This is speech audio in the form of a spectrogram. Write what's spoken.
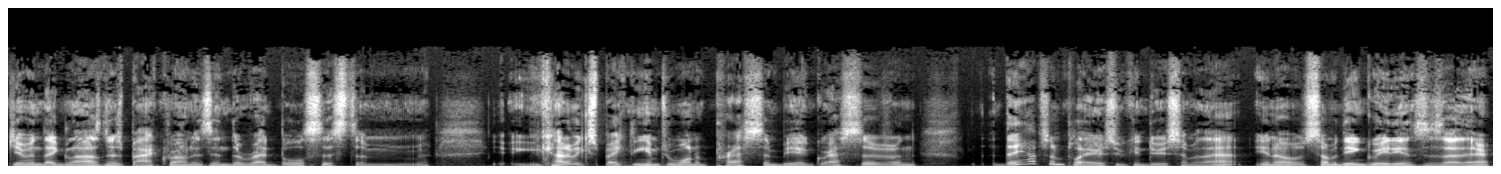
given that Glasner's background is in the Red Bull system, you're kind of expecting him to want to press and be aggressive. And they have some players who can do some of that. You know, some of the ingredients are there.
